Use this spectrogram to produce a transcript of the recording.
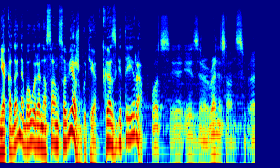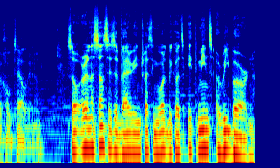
niekada nebuvau Renesanso viešbutyje. Kasgi tai yra? What is a Renaissance uh, hotel, you know? So Renaissance is a very interesting word because it means a reborn.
